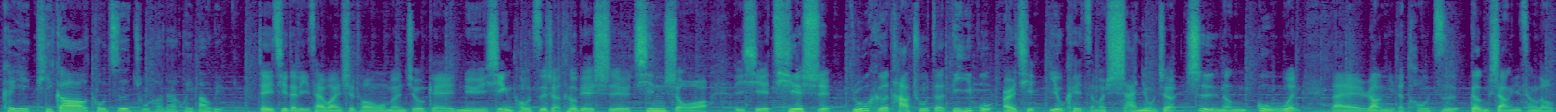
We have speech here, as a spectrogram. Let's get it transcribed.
可以提高投资组合的回报率。这一期的理财万事通，我们就给女性投资者，特别是新手哦，一些贴士，如何踏出这第一步，而且又可以怎么善用这智能顾问，来让你的投资更上一层楼。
